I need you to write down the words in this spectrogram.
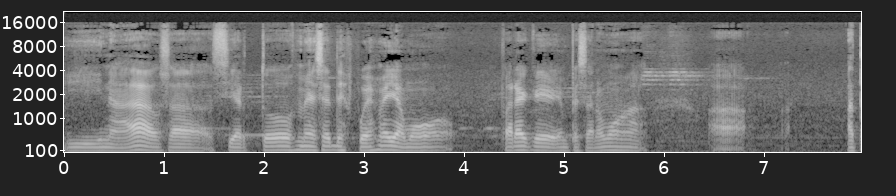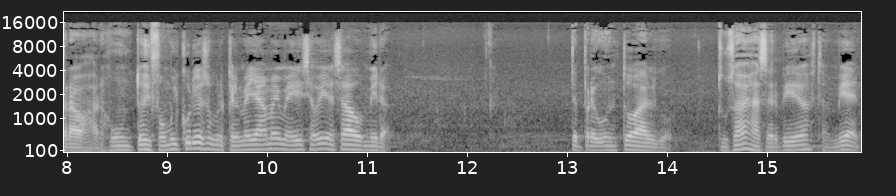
Y nada, o sea, ciertos meses después me llamó para que empezáramos a, a, a trabajar juntos y fue muy curioso porque él me llama y me dice, oye, Sao, mira, te pregunto algo, tú sabes hacer videos también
